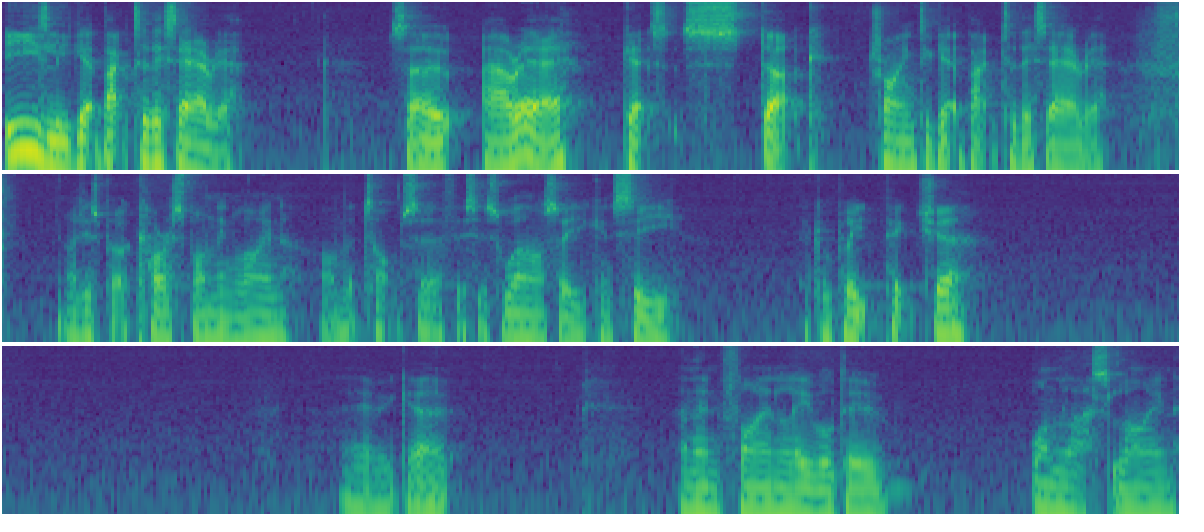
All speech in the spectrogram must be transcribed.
easily get back to this area. So our air gets stuck trying to get back to this area. I'll just put a corresponding line on the top surface as well so you can see a complete picture. There we go and then finally we'll do one last line.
